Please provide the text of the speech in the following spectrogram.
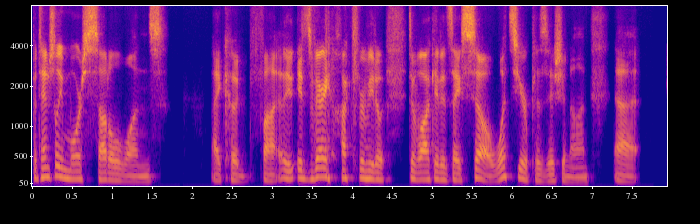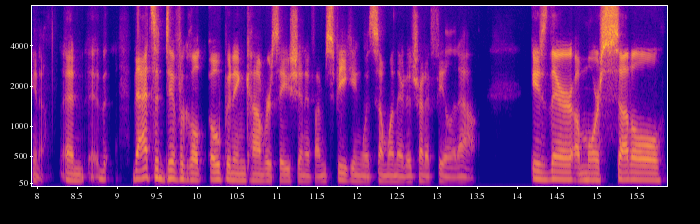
potentially more subtle ones I could find. It's very hard for me to to walk in and say, "So, what's your position on?" Uh, you know, and that's a difficult opening conversation if I'm speaking with someone there to try to feel it out. Is there a more subtle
